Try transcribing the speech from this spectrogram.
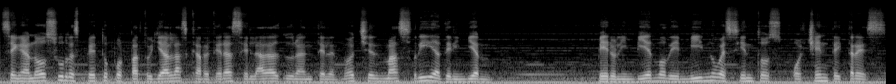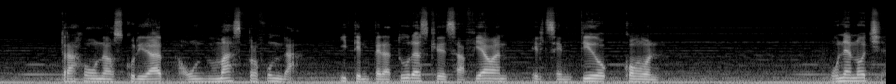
Se ganó su respeto por patrullar las carreteras heladas durante las noches más frías del invierno. Pero el invierno de 1983 trajo una oscuridad aún más profunda y temperaturas que desafiaban el sentido común. Una noche,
